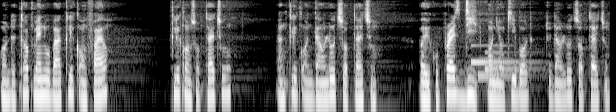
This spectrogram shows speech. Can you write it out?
On the top menu bar, click on File, click on Subtitle and click on Download Subtitle. Or you could press D on your keyboard to download subtitle.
